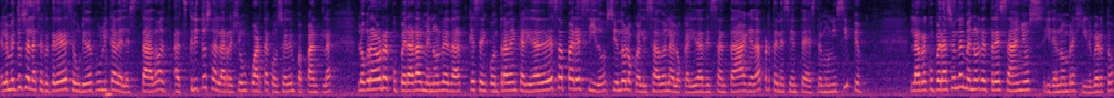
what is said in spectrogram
Elementos de la Secretaría de Seguridad Pública del Estado, adscritos a la región cuarta con sede en Papantla, lograron recuperar al menor de edad que se encontraba en calidad de desaparecido, siendo localizado en la localidad de Santa Águeda, perteneciente a este municipio. La recuperación del menor de tres años y de nombre Gilberto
